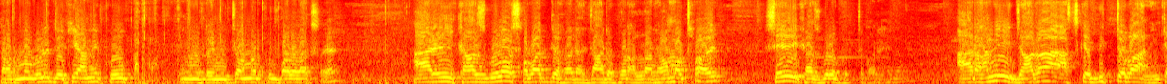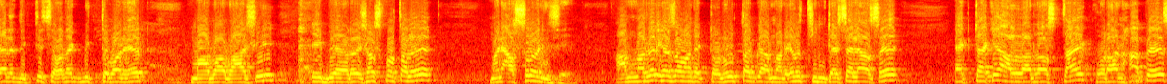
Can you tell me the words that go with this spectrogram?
কর্মগুলো দেখে আমি খুব অনুপ্রাণিত আমার খুব ভালো লাগছে। আর এই কাজগুলো সবার দিয়ে হয় না, যার উপর আল্লাহ রহমত হয় সেই কাজগুলো করতে পারে। আর আমি যারা আজকে বিত্তবান, এখানে দেখতেছি অনেক বিত্তবানের মা বাবা আসি এই বেয়ারস হাসপাতালে মানে আশ্রয় নিছে। আপনাদের কাছে আমার একটা অনুরোধ থাকবে আপনার কাছে তিনটা ছেলে আছে, একটাকে আল্লাহর রাস্তায় কোরআন হাফেজ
